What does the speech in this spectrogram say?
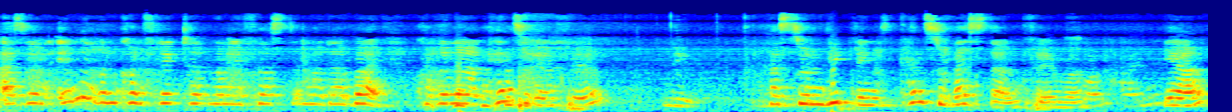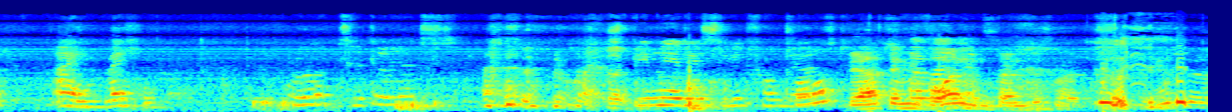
also einen inneren Konflikt hat man ja fast immer dabei. Corinna, kennst du den Film? Nee. Hast du einen Lieblings... Kennst du Western-Filme? Ja? Einen. Welchen? Titel jetzt? Spiel mir das Lied vom Tod. Wer hat denn gewonnen? Dann wissen wir.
